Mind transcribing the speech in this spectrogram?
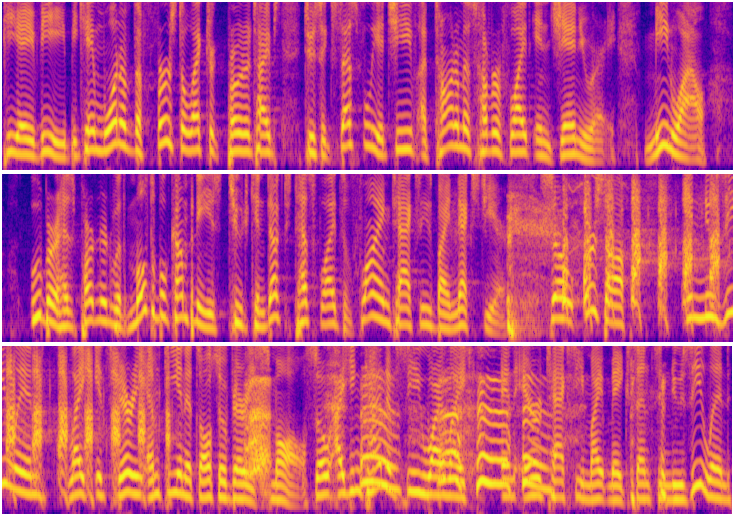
PAV, became one of the first electric prototypes to successfully achieve autonomous hover flight in January. Meanwhile, Uber has partnered with multiple companies to conduct test flights of flying taxis by next year. So, first off, in New Zealand, like it's very empty and it's also very small. So, I can kind of see why like an air taxi might make sense in New Zealand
